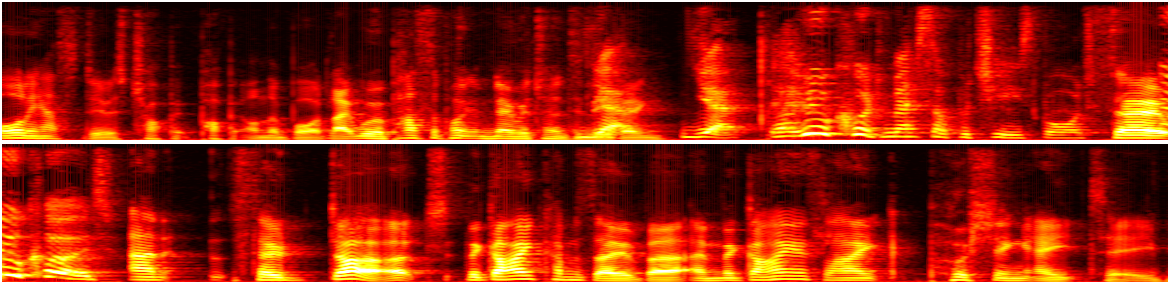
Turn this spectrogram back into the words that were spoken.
All he has to do is chop it, pop it on the board. Like we were past the point of no return to Yeah, leaving. yeah. Who could mess up a cheese board? So- Who could? And so Dutch, the guy comes over and the guy is like pushing 80.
